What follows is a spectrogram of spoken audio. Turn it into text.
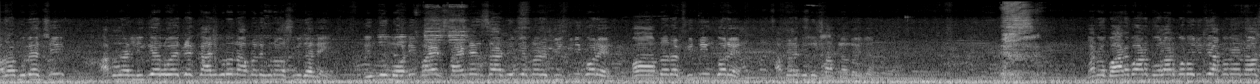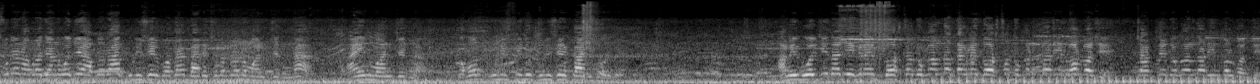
আমরা বলেছি আপনারা লিগ্যাল ওয়েতে কাজ করুন, আপনাদের কোনো অসুবিধা নেই। কিন্তু মডিফাইড সাইলেন্সার যদি আপনারা বিক্রি করেন বা আপনারা ফিটিং করেন, আপনারা কিন্তু সাবধান হয়ে যাবেন। কারণ বারবার বলার পরেও যদি আপনারা না শুনেন, আমরা জানব যে আপনারা পুলিশের কথা ডাইরেকশন আপনারা মানছেন না, আইন মানছেন না। তখন পুলিশ কিন্তু পুলিশের কাজ করবে। আমি বলছি না যে এখানে দশটা দোকানদার থাকলে দশটা দোকানদার ইনভলভ আছে, চারটে দোকানদার ইনভলভ আছে।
